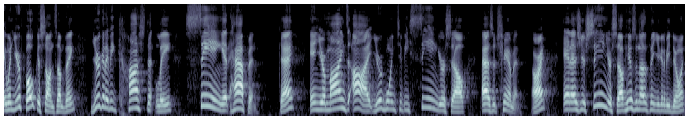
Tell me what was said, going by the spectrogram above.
And when you're focused on something, you're going to be constantly seeing it happen. Okay? In your mind's eye, you're going to be seeing yourself as a chairman. All right? And as you're seeing yourself, here's another thing you're going to be doing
